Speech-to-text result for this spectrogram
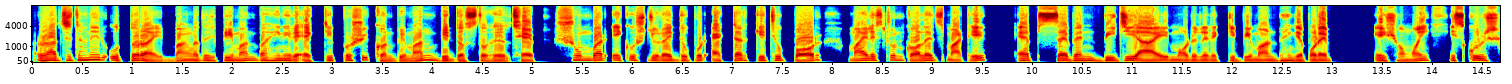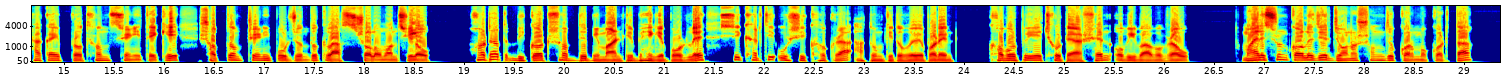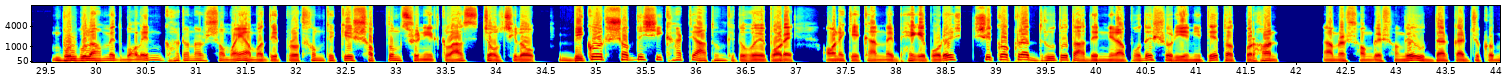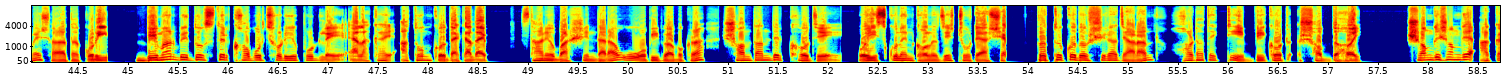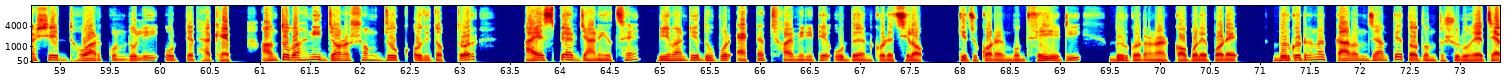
রাজধানীর উত্তরায় বাংলাদেশ বিমান বাহিনীর একটি প্রশিক্ষণ বিমান বিধ্বস্ত হয়েছে। সোমবার একুশ জুলাই দুপুর একটার কিছু পর মাইলস্টোন কলেজ মাঠে এফ সেভেন বিজিআই মডেলের একটি বিমান ভেঙে পড়ে। এই সময় স্কুল শাখায় প্রথম শ্রেণি থেকে সপ্তম শ্রেণি পর্যন্ত ক্লাস চলমান ছিল। হঠাৎ বিকট শব্দে বিমানটি ভেঙে পড়লে শিক্ষার্থী ও শিক্ষকরা আতঙ্কিত হয়ে পড়েন। খবর পেয়ে ছুটে আসেন অভিভাবকরাও। মাইলস্টোন কলেজের জনসংযোগ কর্মকর্তা বুলবুল আহমেদ বলেন, ঘটনার সময় আমাদের প্রথম থেকে সপ্তম শ্রেণির ক্লাস চলছিল। বিকট শব্দে শিক্ষার্থী আতঙ্কিত হয়ে পড়ে। অনেকে কান্নায় ভেঙে পড়ে। শিক্ষকরা দ্রুত তাদের নিরাপদে সরিয়ে নিতে তৎপর হন। আমরা সঙ্গে সঙ্গে উদ্ধার কার্যক্রমে সহায়তা করি। বিমান বিধ্বস্তের খবর ছড়িয়ে পড়লে এলাকায় আতঙ্ক দেখা দেয়। স্থানীয় বাসিন্দারা ও অভিভাবকরা সন্তানদের খোঁজে ওই স্কুল অ্যান্ড কলেজে ছুটে আসে। প্রত্যক্ষদর্শীরা জানান, হঠাৎ একটি বিকট শব্দ হয়। সঙ্গে সঙ্গে আকাশে ধোয়ার কুণ্ডলি উঠতে থাকে। আন্তঃবাহিনী জনসংযোগ অধিদপ্তর আইএসপিআর জানিয়েছে, বিমানটি দুপুর একটা ছয় মিনিটে উড্ডয়ন করেছিল। কিছুক্ষণের মধ্যেই এটি দুর্ঘটনার কবলে পড়ে। দুর্ঘটনার কারণ জানতে তদন্ত শুরু হয়েছে।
